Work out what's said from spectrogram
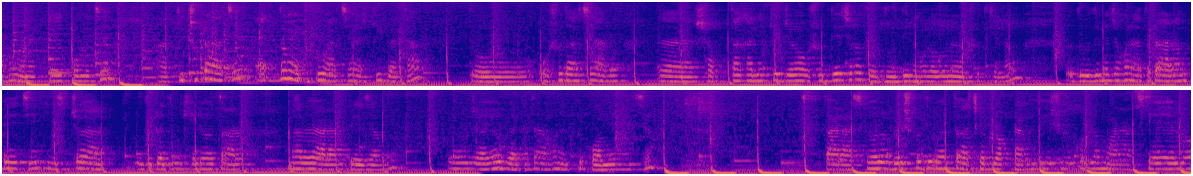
এখন অনেকটাই কমেছে। কিছুটা আছে, একদম একটু আছে আর কি ব্যথা। তো ওষুধ আছে আরও সপ্তাহখানেকের জন্য ওষুধ দিয়েছিল, তো দুদিন হলো মনে ওষুধ খেলাম। তো দুদিনে যখন এতটা আরাম পেয়েছি নিশ্চয় আর দুটো দিন খেলে হয়তো আরও ভালোই আরাম পেয়ে যাব। তো যাই হোক, ব্যথাটা এখন একটু কমে আছে তার আজকে হলো বৃহস্পতিবার, তো আজকে ব্লগটা এখন থেকে শুরু করলাম। আর আজকে হলো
